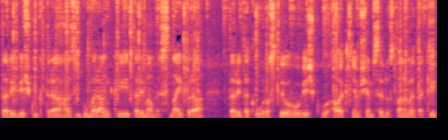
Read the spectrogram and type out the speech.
tady věžku, která hází bumeranky, tady máme snipera, tady takovou rostlilovou věžku, ale k těm všem se dostaneme taky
